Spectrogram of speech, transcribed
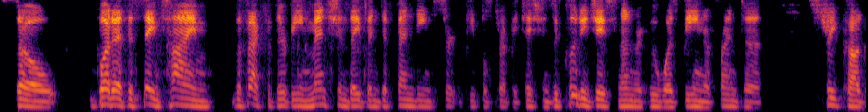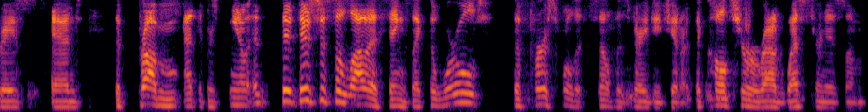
So, but at the same time, the fact that they're being mentioned, they've been defending certain people's reputations, including Jason Unruh, who was being a friend to street cadres. And the problem at the, you know, and there, there's just a lot of things like the world, the first world itself is very degenerate. The culture around Westernism.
